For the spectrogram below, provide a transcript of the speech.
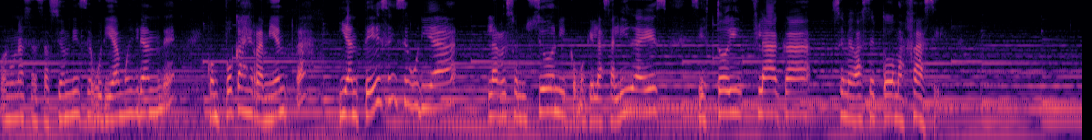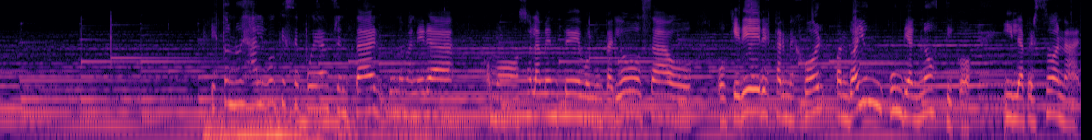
con una sensación de inseguridad muy grande, con pocas herramientas y ante esa inseguridad la resolución y como que la salida es si estoy flaca, se me va a hacer todo más fácil. Esto no es algo que se pueda enfrentar de una manera como solamente voluntariosa o, querer estar mejor. Cuando hay un, un diagnóstico y la persona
